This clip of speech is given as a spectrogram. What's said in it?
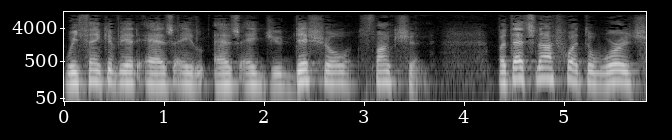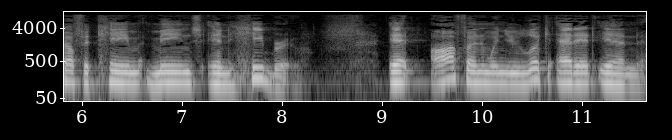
We think of it as a, as a judicial function. But that's not what the word shofetim means in Hebrew. It often, when you look at it in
